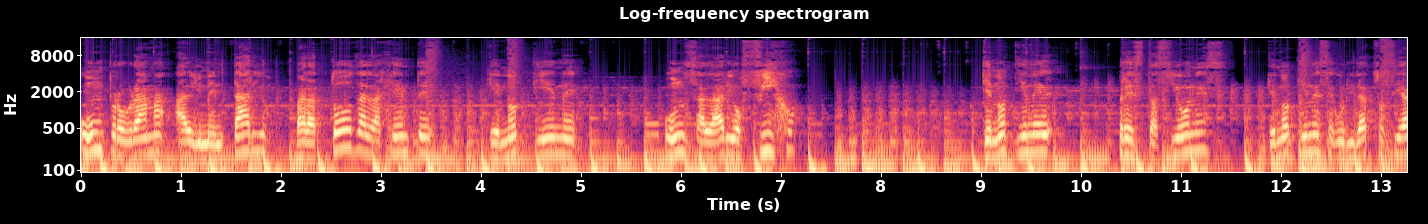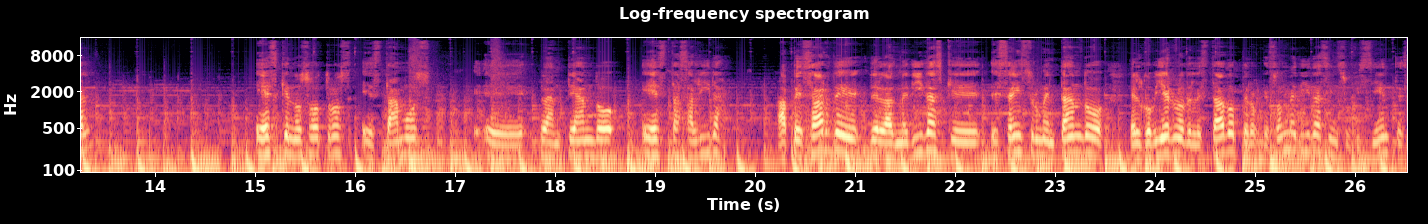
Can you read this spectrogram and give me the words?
un programa alimentario para toda la gente que no tiene un salario fijo, que no tiene prestaciones, que no tiene seguridad social, es que nosotros estamos eh, planteando esta salida. A pesar de, de las medidas que está instrumentando el gobierno del Estado, pero que son medidas insuficientes.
